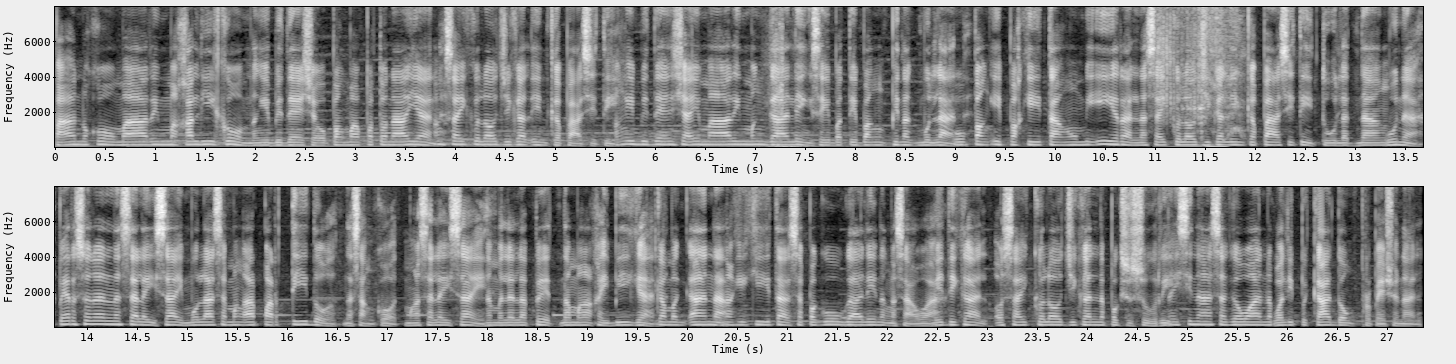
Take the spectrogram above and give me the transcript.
Paano ko maaaring makalikom ng ebidensya upang mapatunayan ang psychological incapacity? Ang ebidensya ay maaaring manggaling sa iba't ibang pinagmulan upang ipakita ang umiiral na psychological incapacity tulad ng una, personal na salaysay mula sa mga partido na sangkot, mga salaysay na malalapit ng mga kaibigan, kamag-anak, na nakikita sa pag-uugali ng asawa, medical o psychological na pagsusuri na isinasagawa ng walipikadong profesional,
